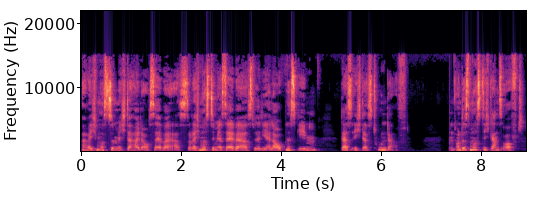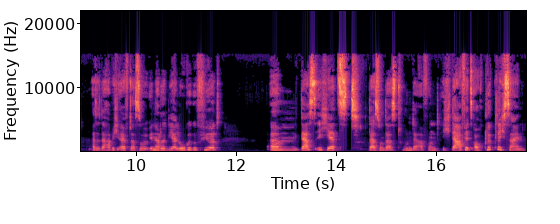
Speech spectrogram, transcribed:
Aber ich musste mich da halt auch selber erst, oder ich musste mir selber erst wieder die Erlaubnis geben, dass ich das tun darf. Und das musste ich ganz oft. Also da habe ich öfters so innere Dialoge geführt, ähm, dass ich jetzt das und das tun darf. Und ich darf jetzt auch glücklich sein.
